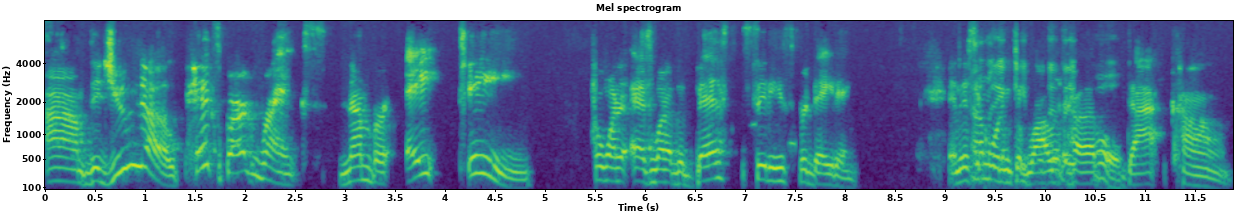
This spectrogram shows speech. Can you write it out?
Um, did you know Pittsburgh ranks number 18 for one as one of the best cities for dating? And this How according to people did they wallethub.com.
